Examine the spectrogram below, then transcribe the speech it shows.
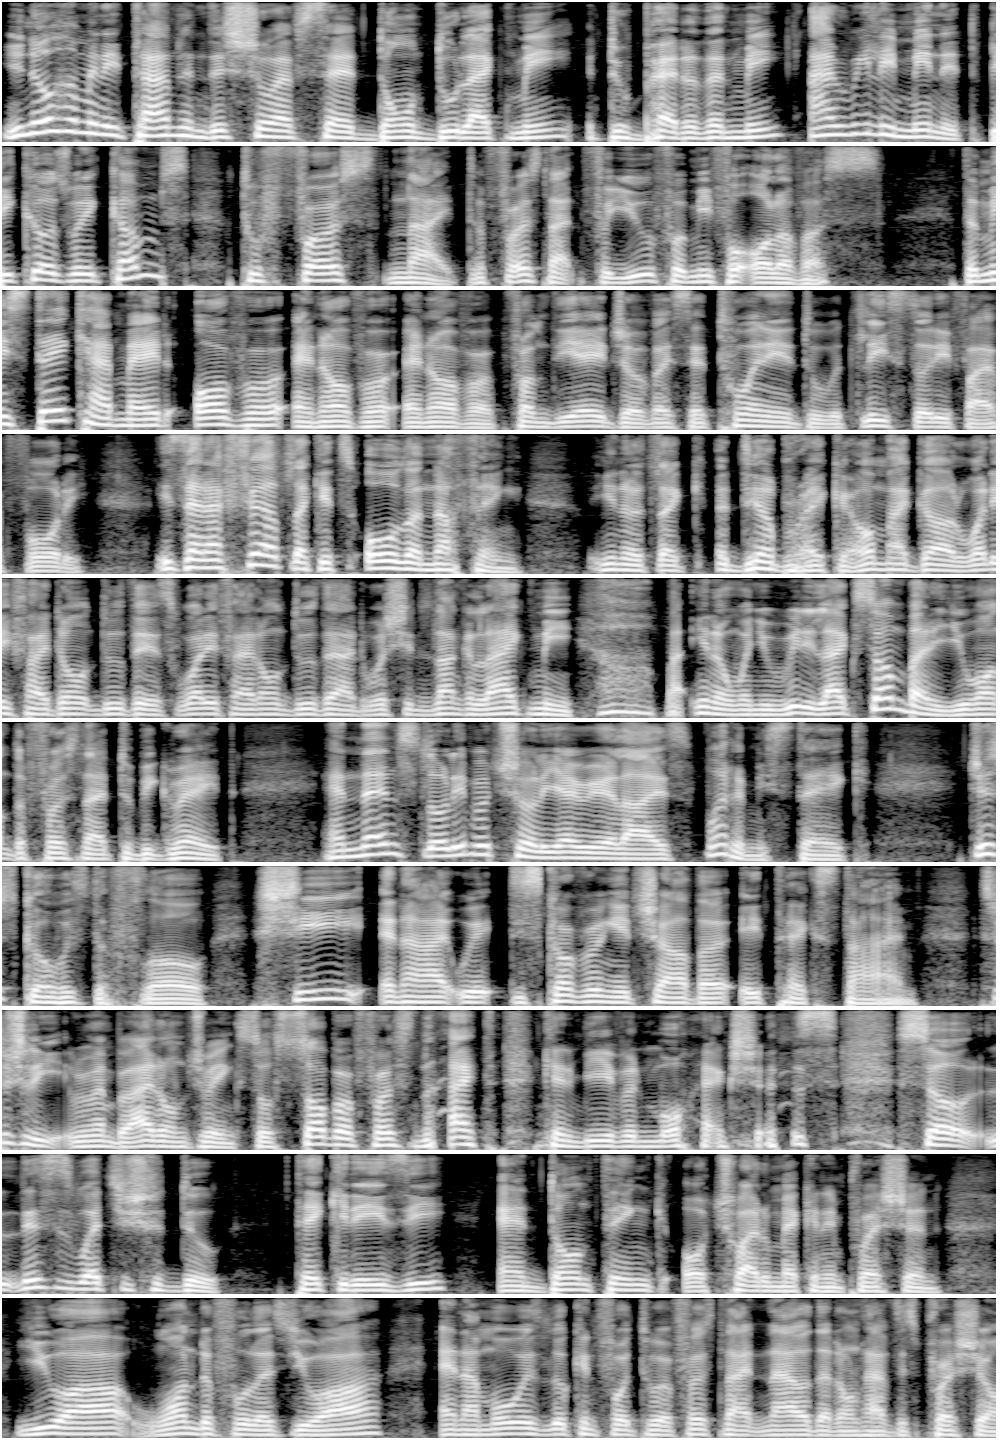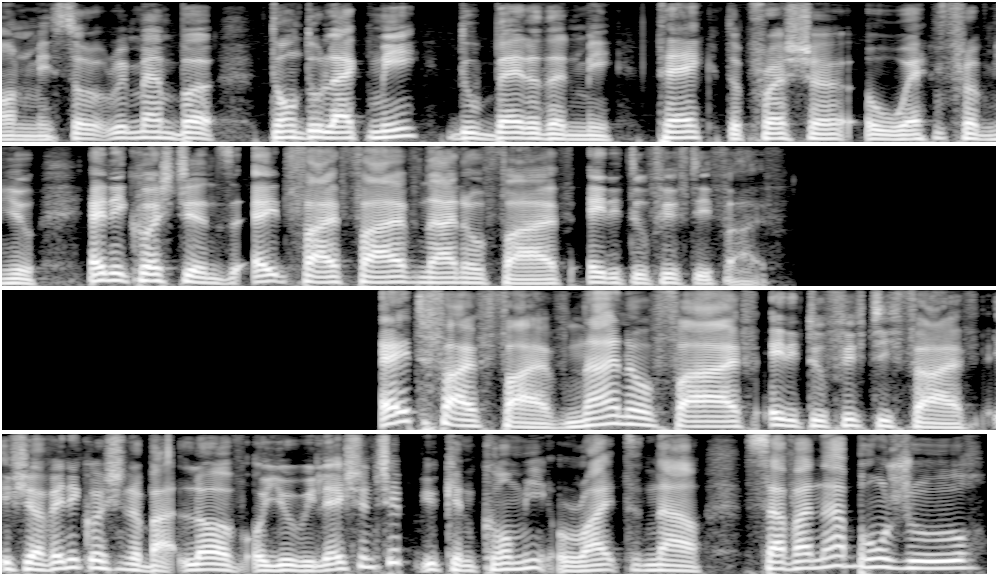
You know how many times in this show I've said, don't do like me, do better than me? I really mean it because when it comes to first night, the first night for you, for me, for all of us, the mistake I made over and over and over from the age of, I said, 20 to at least 35, 40, is that I felt like it's all or nothing. You know, it's like a deal breaker. Oh my God, what if I don't do this? What if I don't do that? Well, she's not going to like me. but, you know, when you really like somebody, you want the first night to be great. And then slowly but surely, I realized, what a mistake just go with the flow. She and I, we're discovering each other. It takes time. Especially, remember, I don't drink. So, sober first night can be even more anxious. So, this is what you should do take it easy and don't think or try to make an impression. You are wonderful as you are. And I'm always looking forward to a first night now that I don't have this pressure on me. So, remember, don't do like me, do better than me. Take the pressure away from you. Any questions? 855 905 8255. 855 905 8255. If you have any question about love or your relationship, you can call me right now. Savannah, bonjour.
